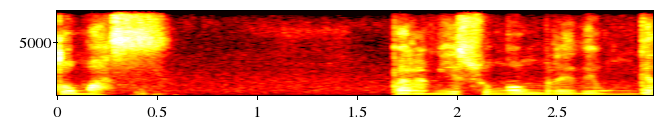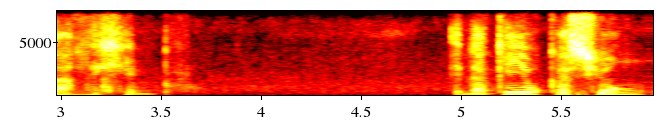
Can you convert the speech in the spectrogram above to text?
Tomás, para mí es un hombre de un gran ejemplo. En aquella ocasión,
